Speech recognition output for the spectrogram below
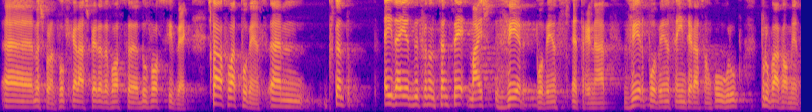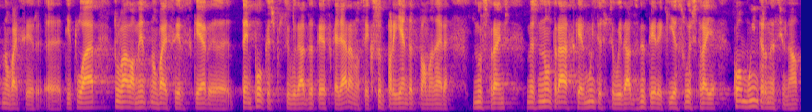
Uh, mas pronto, vou ficar à espera vossa, do vosso feedback. Estava a falar de Podense. Um, portanto, a ideia de Fernando Santos é mais ver Podense a treinar, ver Podense em interação com o grupo. Provavelmente não vai ser uh, titular, provavelmente não vai ser sequer, uh, tem poucas possibilidades até se calhar, a não ser que surpreenda de tal maneira nos treinos, mas não terá sequer muitas possibilidades de ter aqui a sua estreia como internacional.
